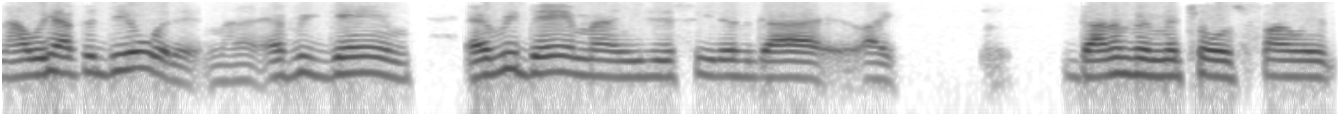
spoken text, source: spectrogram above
now we have to deal with it, man. Every game, every day, man, you just see this guy like Donovan Mitchell is finally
